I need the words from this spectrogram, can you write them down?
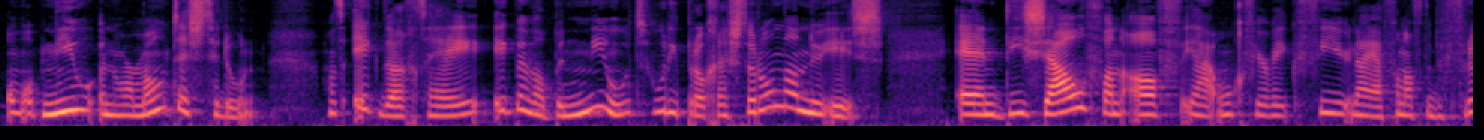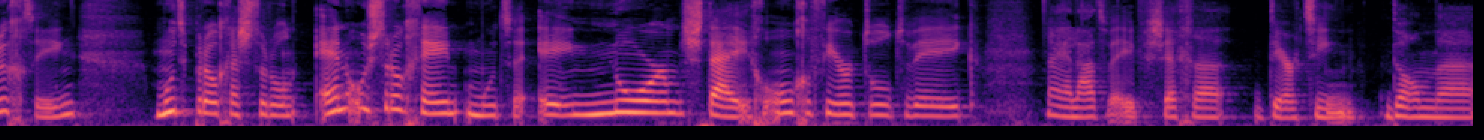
om opnieuw een hormoontest te doen. Want ik dacht, hé, hey, ik ben wel benieuwd hoe die progesteron dan nu is. En die zou vanaf ja, ongeveer week 4, nou ja, vanaf de bevruchting, moet progesteron en oestrogeen moeten enorm stijgen. Ongeveer tot week, nou ja, laten we even zeggen 13. Dan uh,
